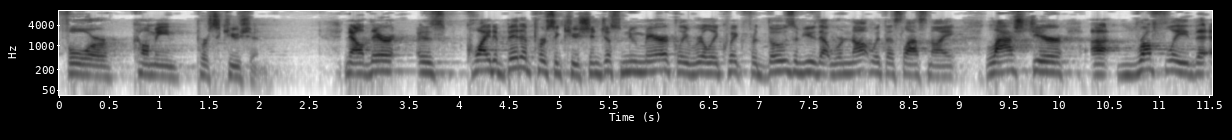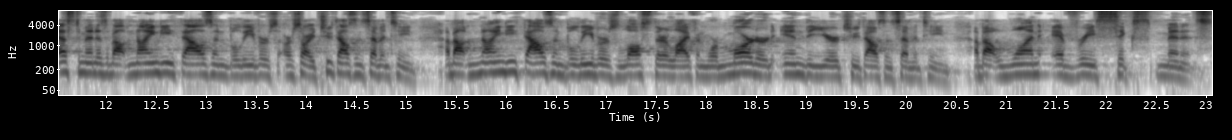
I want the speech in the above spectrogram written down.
for coming persecution. Now, there is quite a bit of persecution, just numerically, really quick, for those of you that were not with us last night. Last year, uh, roughly the estimate is about 90,000 believers, or sorry, 2017. About 90,000 believers lost their life and were martyred in the year 2017. About one every six minutes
